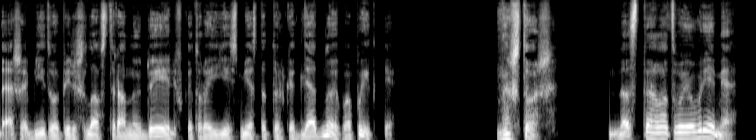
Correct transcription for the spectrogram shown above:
Наша битва перешла в странную дуэль, в которой есть место только для одной попытки. Ну что ж, настало твое время.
